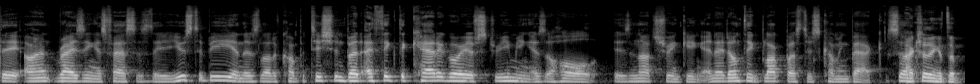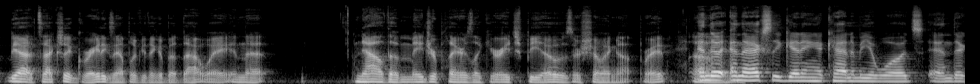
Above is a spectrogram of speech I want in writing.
they aren't rising as fast as they used to be, and there's a lot of competition. But I think the category of streaming as a whole is not shrinking, and I don't think Blockbuster's coming back. So I actually think it's a yeah, it's actually a great example if you think about it that way. In that now the major players like your HBOs are showing up, right? and they're Um, and they're actually getting Academy Awards, and they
